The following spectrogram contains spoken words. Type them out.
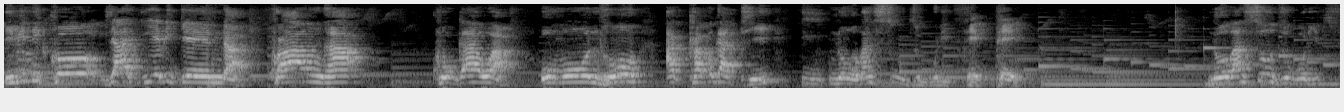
Ibi niko byagiye bigenda. Kwanka kugawa umuntu akavuga ati "I- noba nsuzuguritse pe noba nsuzuguritse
